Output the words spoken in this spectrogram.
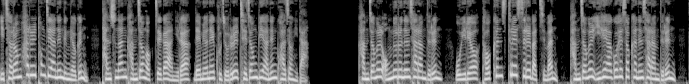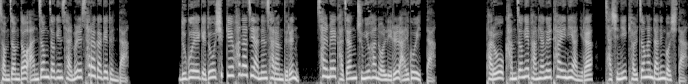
이처럼 화를 통제하는 능력은 단순한 감정 억제가 아니라 내면의 구조를 재정비하는 과정이다. 감정을 억누르는 사람들은 오히려 더 큰 스트레스를 받지만 감정을 이해하고 해석하는 사람들은 점점 더 안정적인 삶을 살아가게 된다. 누구에게도 쉽게 화나지 않는 사람들은 삶의 가장 중요한 원리를 알고 있다. 바로 감정의 방향을 타인이 아니라 자신이 결정한다는 것이다.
